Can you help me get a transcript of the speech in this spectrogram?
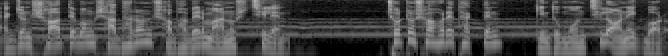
একজন সৎ এবং সাধারণ স্বভাবের মানুষ ছিলেন। ছোট শহরে থাকতেন, কিন্তু মন ছিল অনেক বড়।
